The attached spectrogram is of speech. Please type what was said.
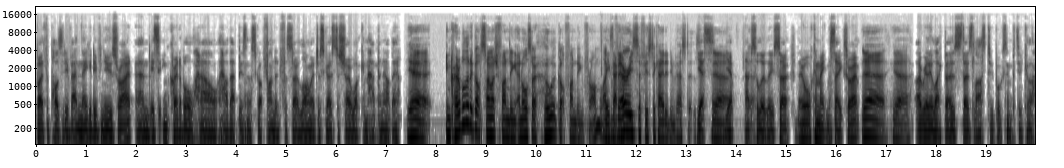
both the positive and negative news, right? And it's incredible how how that business got funded for so long. It just goes to show what can happen out there. Yeah. Incredible that it got so much funding and also who it got funding from. Like Exactly. very sophisticated investors. Yes. Yeah. Yep. Absolutely. So they all can make mistakes, right? Yeah. Yeah. I really like those those last two books in particular.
